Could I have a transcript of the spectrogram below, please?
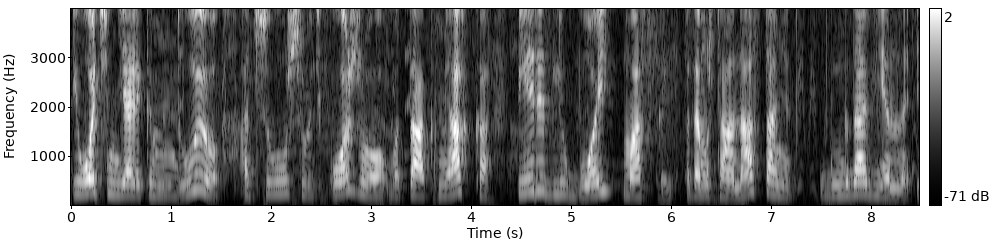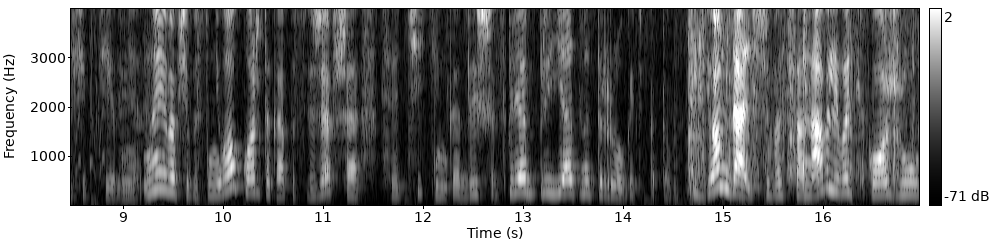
И очень я рекомендую отшелушивать кожу вот так мягко перед любой маской, потому что она станет мгновенно эффективнее. Ну и вообще после него кожа такая посвежевшая, вся чистенькая, дышит. Прям приятно трогать потом. Идем дальше восстанавливать кожу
